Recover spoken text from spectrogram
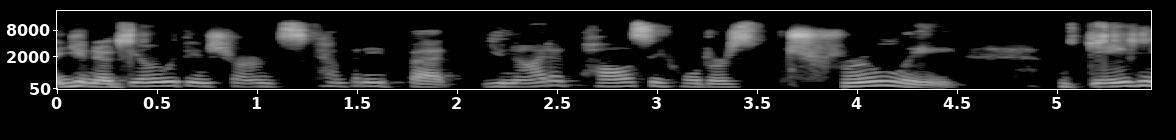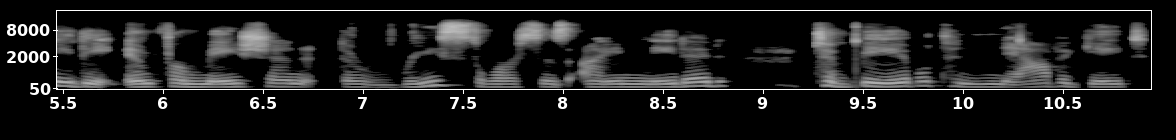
you know, dealing with the insurance company, but United policyholders truly gave me the information, the resources I needed to be able to navigate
